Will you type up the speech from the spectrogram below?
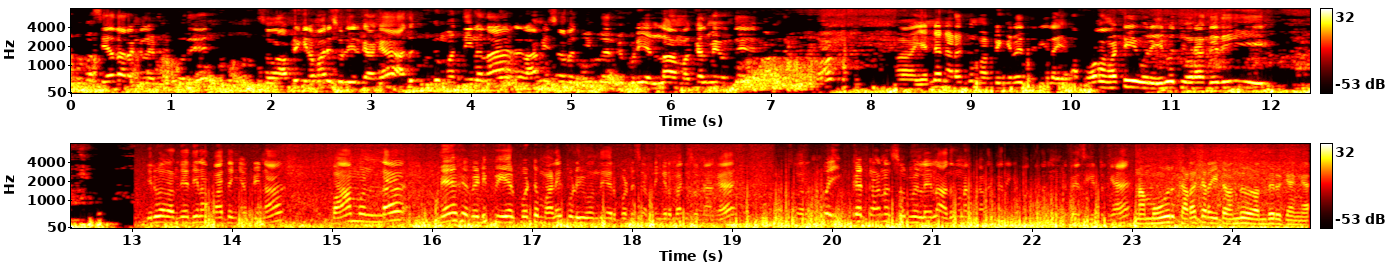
ரொம்ப சேதாரங்கள் எடுக்கும் போது ஸோ அப்படிங்கிற மாதிரி சொல்லியிருக்காங்க. அதுக்கு மத்தியில தான் ராமேஸ்வரம் தீவில் இருக்கக்கூடிய எல்லா மக்களுமே வந்து என்ன நடக்கும் அப்படிங்கிறது தெரியல. ஏன்னா போன வாட்டி ஒரு இருபத்தி ஓராம் தேதி இருபதாம் தேதிலாம் பார்த்தீங்க அப்படின்னா பாமனில் மேக வெடிப்பு ஏற்பட்டு மழைப்பொழிவு வந்து ஏற்பட்டுச்சு அப்படிங்கிற மாதிரி சொன்னாங்க. ஸோ ரொம்ப இக்கட்டான சூழ்நிலையில் அதுவும் நான் கடக்க பக்கத்தில் வந்து பேசிக்கிட்டு இருக்கேன் நம்ம ஊர் கடற்கரைகிட்ட வந்து வந்திருக்கேங்க.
